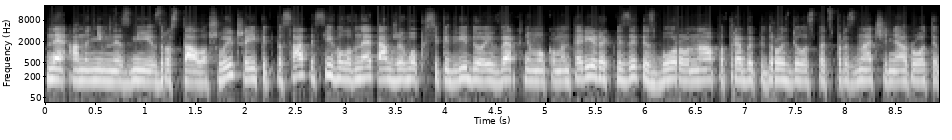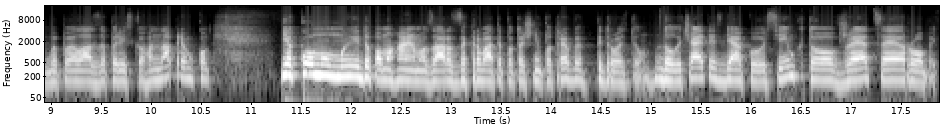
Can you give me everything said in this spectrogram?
не анонімне змі зростало швидше і підписатись. І головне там же в описі під відео і в верхньому коментарі реквізити збору на потреби підрозділу спецпризначення роти БПЛА з Запорізького напрямку. Якому ми допомагаємо зараз закривати поточні потреби підрозділу. Долучайтесь, дякую усім, хто вже це робить.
